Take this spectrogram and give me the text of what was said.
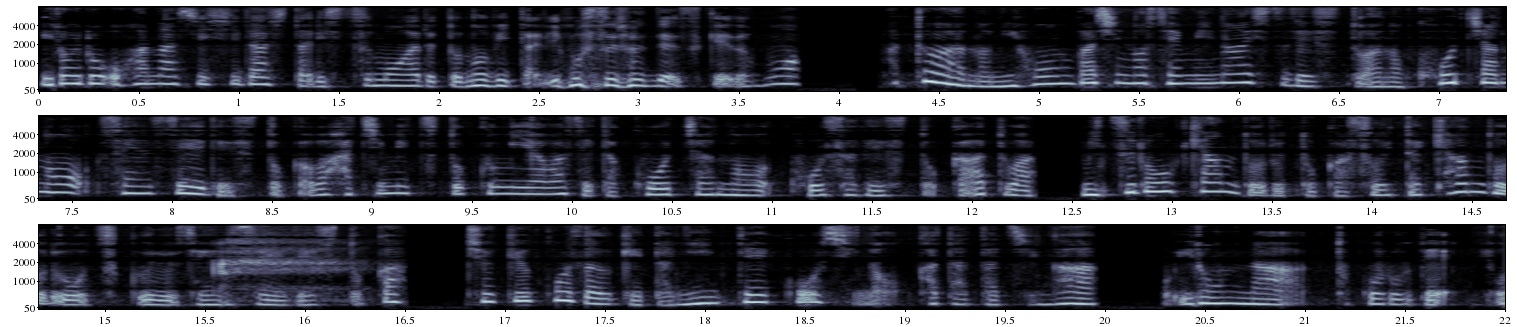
いろいろお話ししだしたり質問あると伸びたりもするんですけども、あとはあの日本橋のセミナー室ですとあの紅茶の先生ですとかは蜂蜜と組み合わせた紅茶の講座ですとか、あとは蜜ろキャンドルとかそういったキャンドルを作る先生ですとか、中級講座を受けた認定講師の方たちがいろんなところで教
